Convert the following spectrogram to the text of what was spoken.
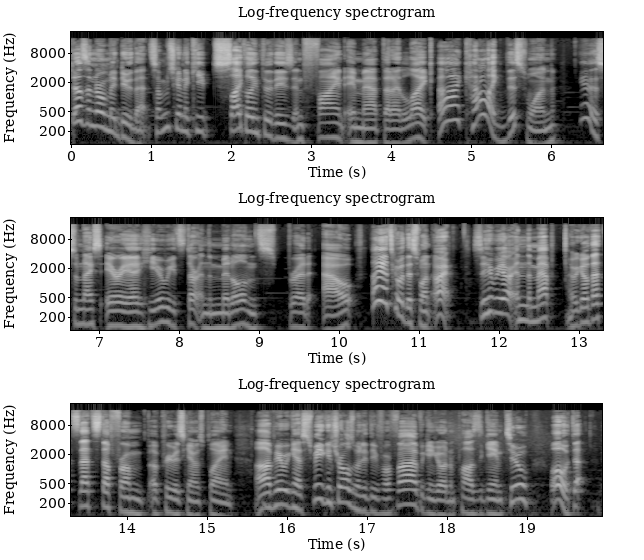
Doesn't normally do that. So I'm just going to keep cycling through these and find a map that I like. Uh, I kind of like this one. Yeah, there's some nice area here. We can start in the middle and spread out. Oh yeah, let's go with this one. All right. So here we are in the map. There we go. That's that's stuff from a previous game I was playing. Uh, up here we can have speed controls, 1, 2, 3, 4, 5. We can go ahead and pause the game too. Oh, that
